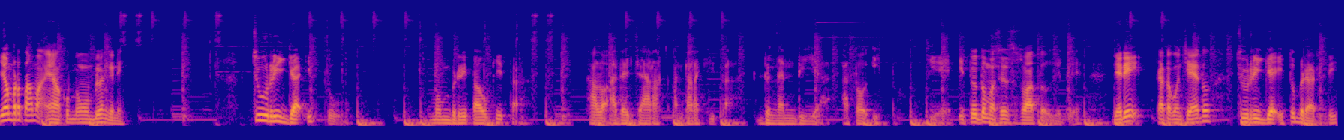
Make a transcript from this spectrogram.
Yang pertama yang aku mau bilang gini. Curiga itu memberitahu kita kalau ada jarak antara kita dengan dia atau itu. Yeah, itu tuh maksudnya sesuatu gitu ya. Jadi kata kuncinya tuh curiga itu berarti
